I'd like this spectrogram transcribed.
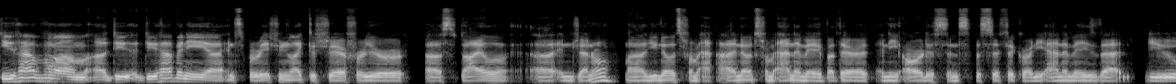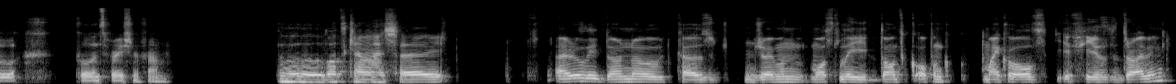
Do you have um uh, do do you have any uh, inspiration you'd like to share for your uh, style uh, in general? Uh, you know it's from I know it's from anime, but there are any artists in specific or any animes that you pull inspiration from? Uh, what can I say? I really don't know because Joyman mostly don't open my calls if he is driving.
